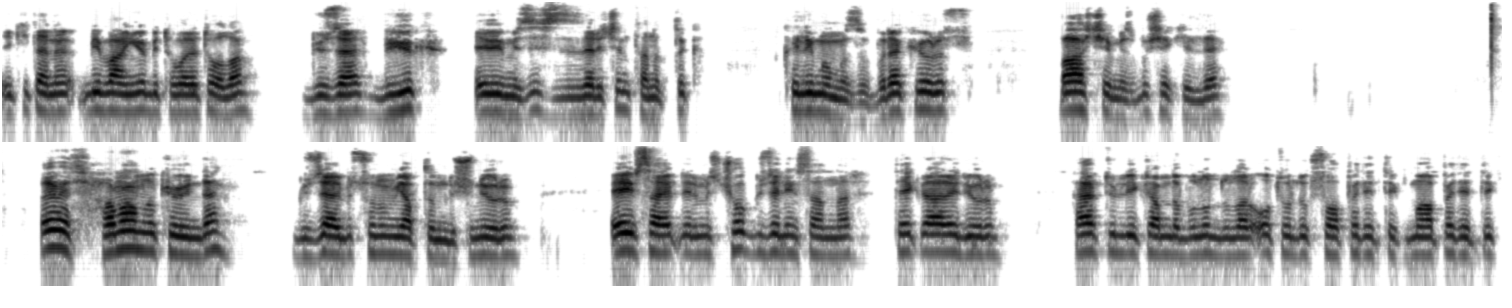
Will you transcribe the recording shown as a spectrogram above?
iki tane bir banyo, bir tuvaleti olan güzel, büyük evimizi sizler için tanıttık. Klimamızı bırakıyoruz. Bahçemiz bu şekilde. Evet, Hamamlı köyünden güzel bir sunum yaptığımı düşünüyorum. Ev sahiplerimiz çok güzel insanlar. Tekrar ediyorum. Her türlü ikramda bulundular. Oturduk, sohbet ettik, muhabbet ettik.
